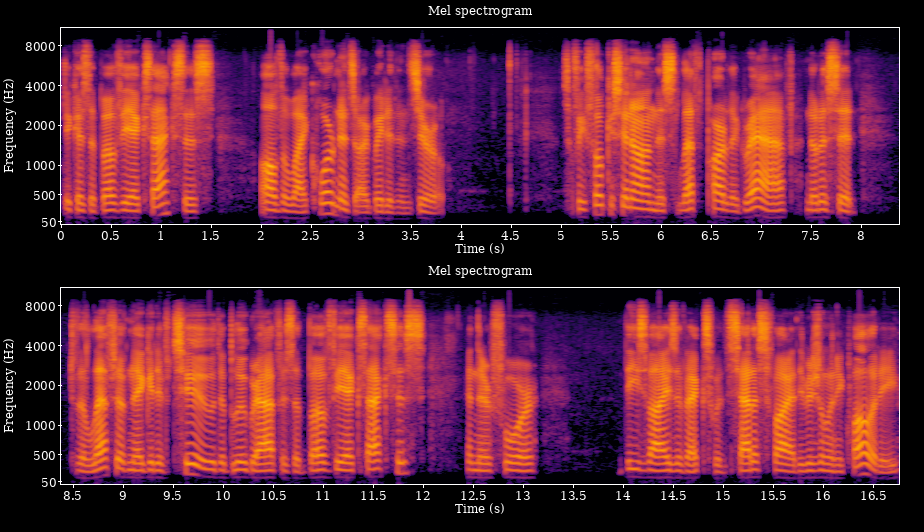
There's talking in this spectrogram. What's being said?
because above the x-axis all the y-coordinates are greater than 0. So if we focus in on this left part of the graph, notice that to the left of negative 2, the blue graph is above the x-axis, and therefore these values of x would satisfy the original inequality,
